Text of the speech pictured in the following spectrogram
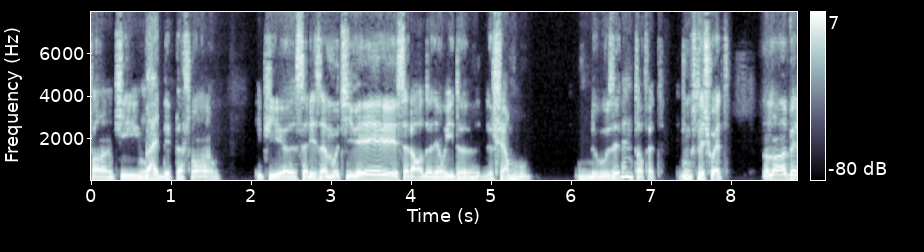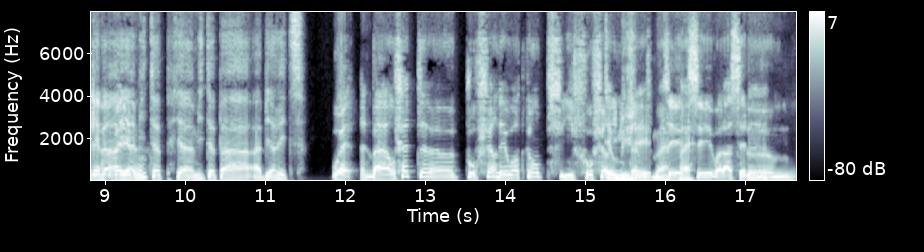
enfin, qui ont fait des déplacements. Et puis, euh, ça les a motivés et ça leur a donné envie de, de faire de nouveaux événements, en fait. Donc, c'est chouette. Non, non, un bel, okay, bah, il y a un meet-up, il y a un meet-up à, à Biarritz. Ouais, bah en fait, euh, pour faire des WordCamp, il faut faire des meet c'est, c'est voilà, c'est le mm.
